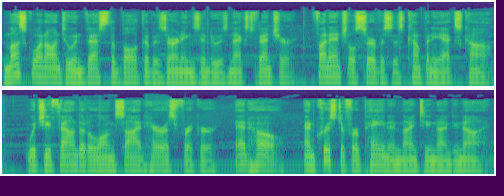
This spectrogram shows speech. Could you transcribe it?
Musk went on to invest the bulk of his earnings into his next venture, financial services company XCOM, which he founded alongside Harris Fricker, Ed Ho, and Christopher Payne in 1999.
